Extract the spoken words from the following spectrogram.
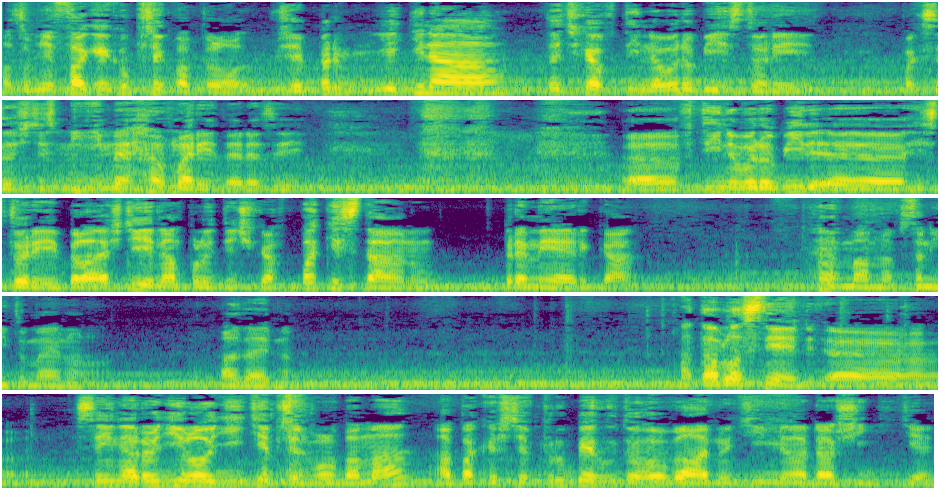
A to mě fakt jako překvapilo, že prv, jediná teďka v té novodobé historii, pak se ještě zmíníme o Marie Terezi, v té novodobé eh, historii byla ještě jedna politička v Pakistánu, premiérka. Mám napsaný to jméno, no. ale to je jedno. A ta vlastně eh, se jí narodilo dítě před volbama a pak ještě v průběhu toho vládnutí měla další dítě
